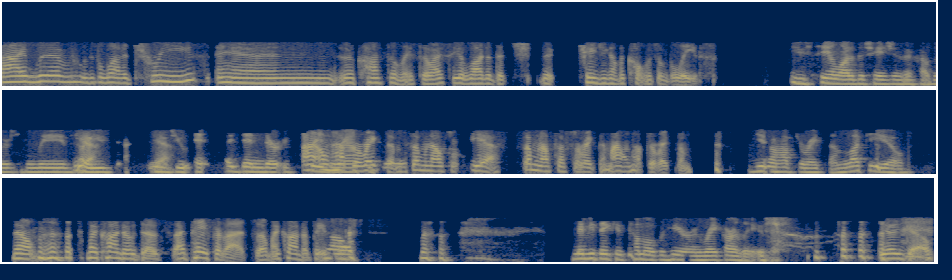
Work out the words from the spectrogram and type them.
I live with a lot of trees and uh, constantly, so I see a lot of the ch- the changing of the colors of the leaves. You see a lot of the changing of the colors of the leaves. Yeah. You, Yeah. You, and then there, I don't have to rake them. Someone else, yes, someone else has to rake them. I don't have to rake them. You don't have to rake them. Lucky you. No, my condo does. I pay for that, so my condo pays No. for it. Maybe they could come over here and rake our leaves. There you go.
